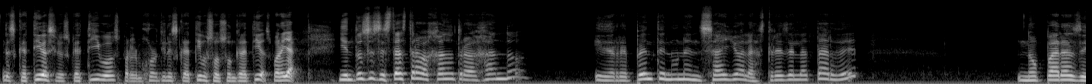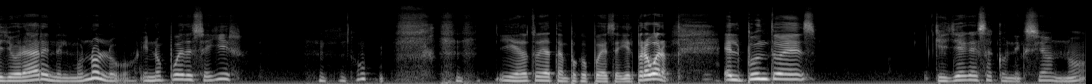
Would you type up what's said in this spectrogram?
Las creativas y los creativos, pero a lo mejor no tienes creativos o son creativas, por allá. Y entonces estás trabajando, trabajando, y de repente en un ensayo a las 3 de la tarde, no paras de llorar en el monólogo y no puedes seguir. y el otro día tampoco puedes seguir. Pero bueno, el punto es que llega esa conexión, ¿no?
